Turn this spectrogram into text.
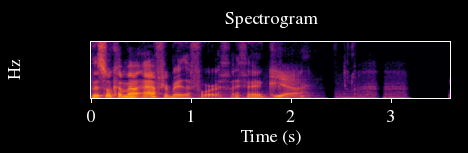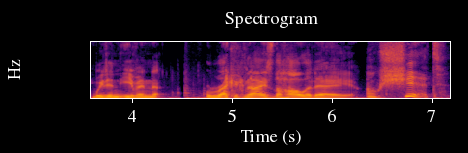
This will come out after May the Fourth, I think. Yeah. We didn't even recognize the holiday. Oh shit.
